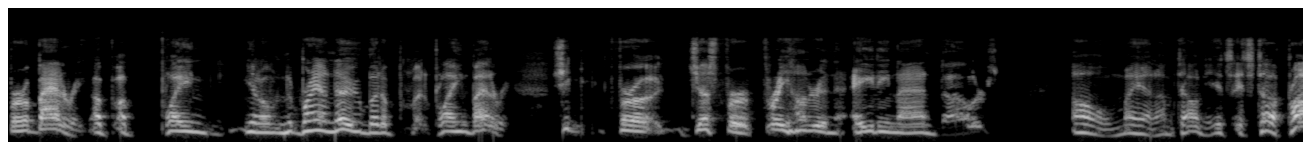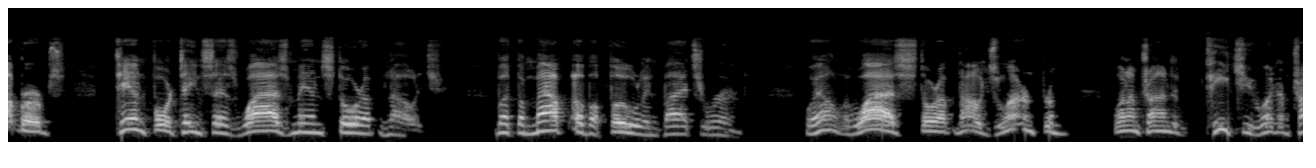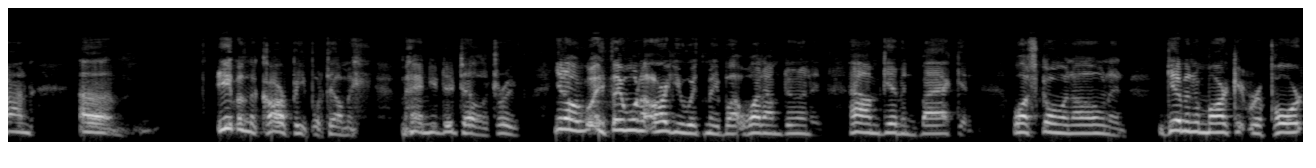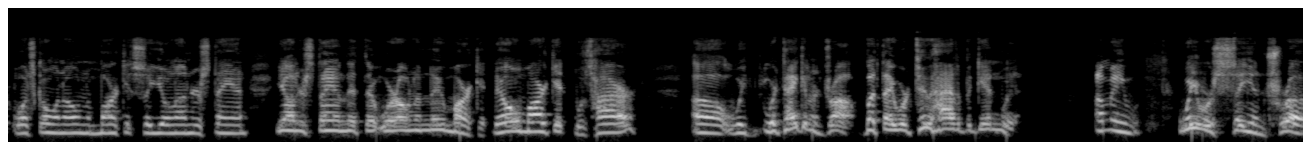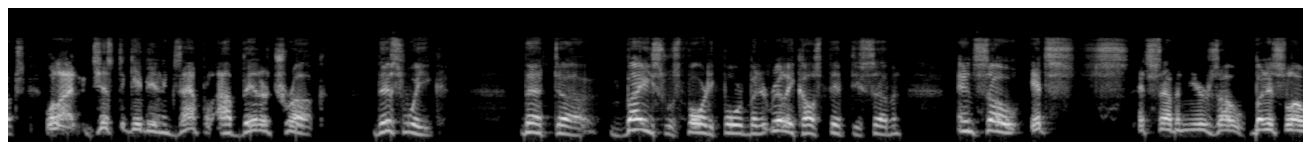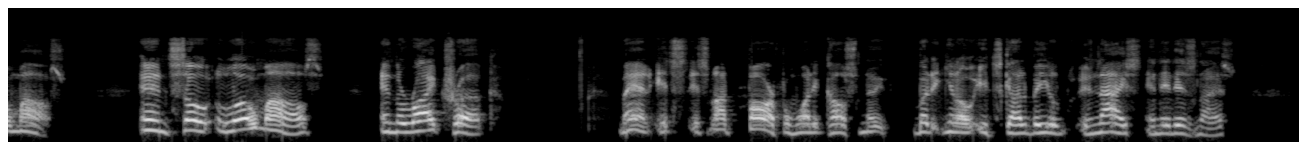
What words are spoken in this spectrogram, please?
for a battery, a, a plain, you know, brand new, but a, a plain battery. She for a, just for three hundred and eighty nine dollars. Oh man, I'm telling you, it's it's tough. Proverbs ten fourteen says, "Wise men store up knowledge, but the mouth of a fool invites ruin." Well, the wise store up knowledge. Learn from what I'm trying to teach you. What I'm trying to. Uh, even the car people tell me, "Man, you do tell the truth." You know, if they want to argue with me about what I'm doing and how I'm giving back and what's going on and giving a market report, what's going on in the market, so you'll understand. You understand that, that we're on a new market. The old market was higher. Uh, we we're taking a drop, but they were too high to begin with. I mean, we were seeing trucks. Well, I, just to give you an example, I bid a truck this week that uh, base was 44, but it really cost 57, and so it's it's seven years old, but it's low miles. And so low miles and the right truck, man, it's it's not far from what it costs new. But you know, it's got to be nice, and it is nice.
